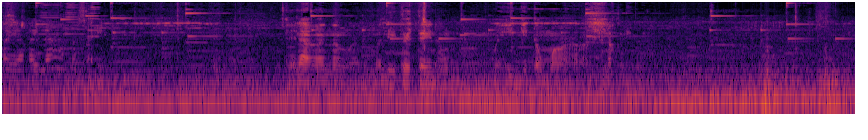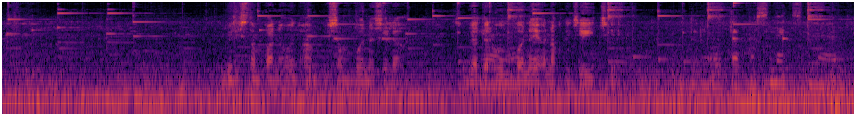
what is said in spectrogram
Kaya kailangan basain. kailangan ng ano, maliter tayo ng mahigit ang mga anak Bilis ng panahon, ang isang buwan na sila. So, dadalawang buwan na yung anak ni Chichi. Pero tapos next month,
